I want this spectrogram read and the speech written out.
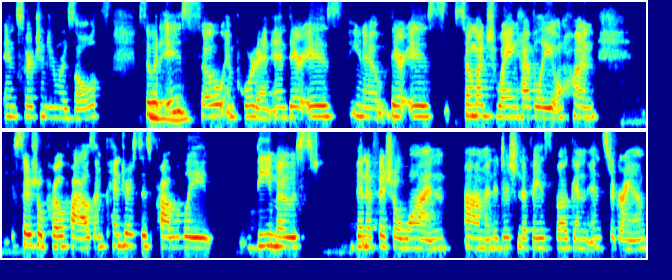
in search engine results so mm-hmm. it is so important and there is you know there is so much weighing heavily on social profiles and pinterest is probably the most beneficial one um, in addition to Facebook and Instagram.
